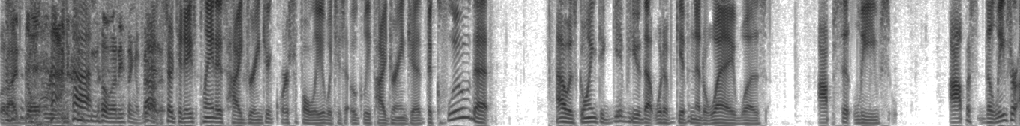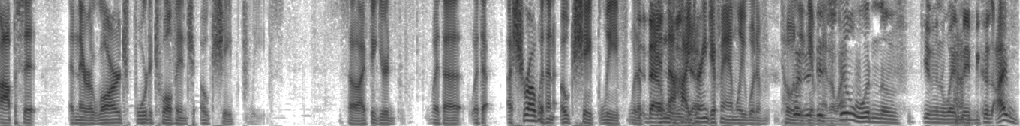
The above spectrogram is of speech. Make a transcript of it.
but I don't really know anything about Yeah, it. so today's plant is hydrangea quercifolia, which is oak leaf hydrangea. The clue that I was going to give you that would have given it away was opposite leaves. Opposite the leaves are opposite, and they're large, four to twelve inch oak shaped leaves. So I figured with a with a, a shrub with an oak shaped leaf would have That in the would've- yeah. hydrangea family would have totally but it, given it it, away. still wouldn't have given away to me because I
